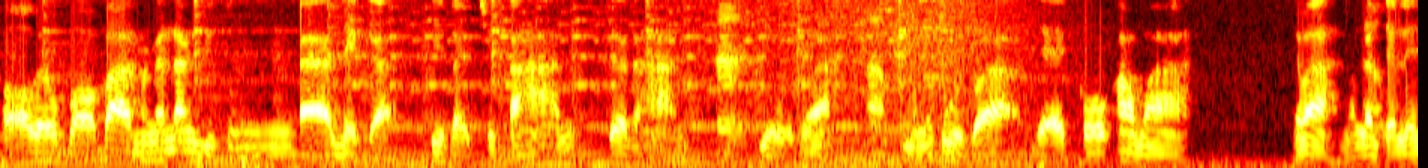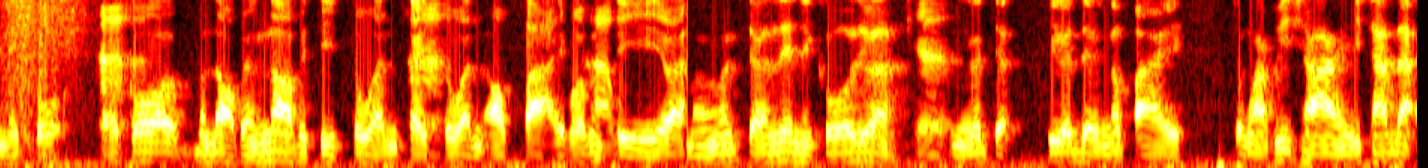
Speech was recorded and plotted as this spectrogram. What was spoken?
พอออกไปพอบอบ้านมันก็นั่งอยู่ตรงแต่เหล็กอะที่ใส่ชุดทหารเสื้อทหารอ่าอยู่เนี่ยครับมันก็พูดว่าเดี๋ยวไอ้โก้เข้ามาใช่ไหมมันก็จะเล่นไอ้โก้อ่าไอ้โก้มันออกไปข้างนอกไปตีตวนใส่ตวนออกฝ่ายเพราะมันครับตีใช่ป่ะมันก็จะเล่นไอ้โก้ใช่ป่ะอ่ามันก็จะพี่ก็เดินเข้าไปจังหวะพี่ชายพี่ทัศน์อะ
